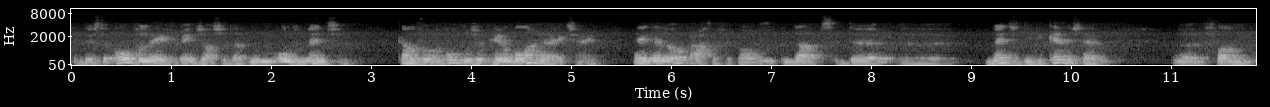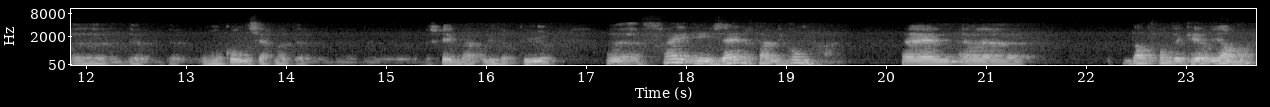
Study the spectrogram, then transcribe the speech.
Dus de overlevering, zoals ze dat noemen, onder mensen, kan voor een onderzoek heel belangrijk zijn. En ik ben er ook achter gekomen dat de eh, mensen die de kennis hebben eh, van eh, de, de zeg maar de, de, de beschikbare literatuur, vrij eenzijdig daarmee omgaan. En dat vond ik heel jammer.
